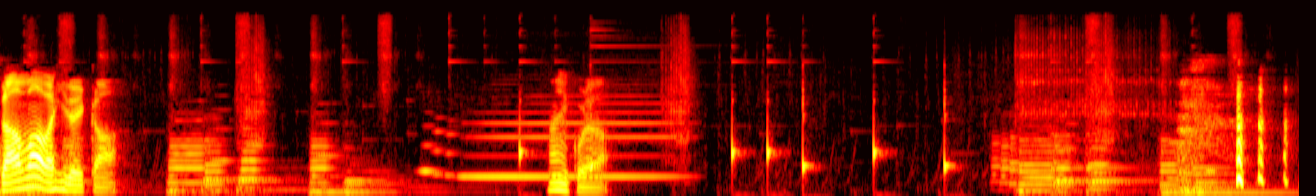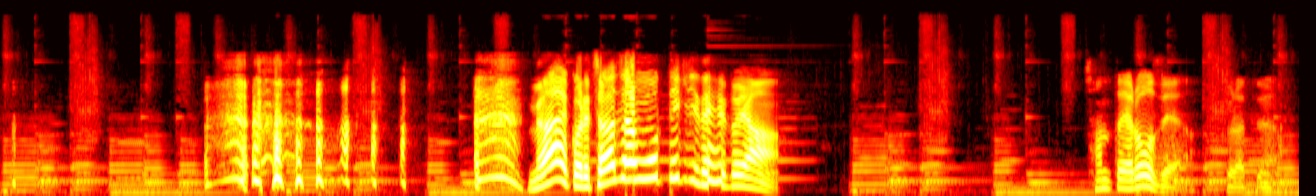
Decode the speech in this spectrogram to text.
ざまはひどいか。なにこれなあ、これチャージャー持ってきてた人やん。ちゃんとやろうぜ、スプラトゥーン。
